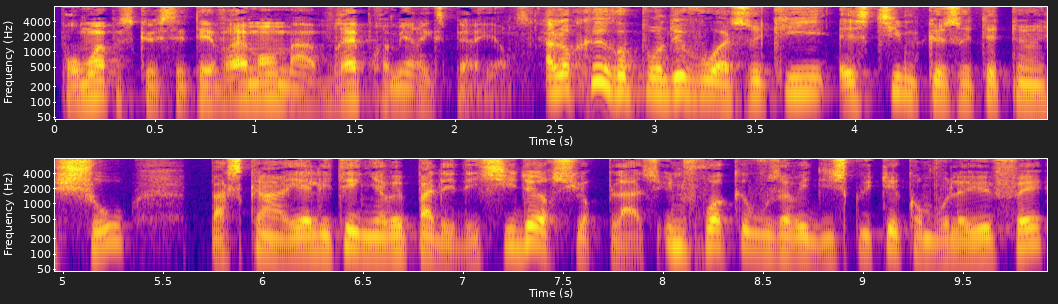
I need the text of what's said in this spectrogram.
pour moi parce que c'était vraiment ma vraie première expérience. Alors que répondez-vous à ceux qui estiment que c'était un show? Parce qu'en réalité il n'y avait pas de décideurs sur place Une fois que vous avez discuté comme vous l'avez fait,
